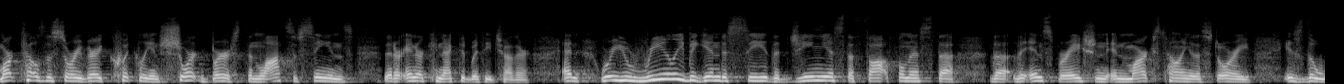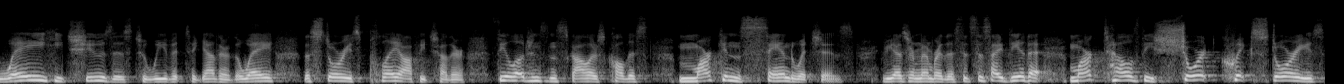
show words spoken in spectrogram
Mark tells the story very quickly in short bursts and lots of scenes that are interconnected with each other. And where you really begin to see the genius, the thoughtfulness, the, the, the inspiration in Mark's telling of the story is the way he chooses to weave it together, the way the stories play off each other. Theologians and scholars call this Markan sandwiches you guys remember this, it's this idea that Mark tells these short, quick stories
